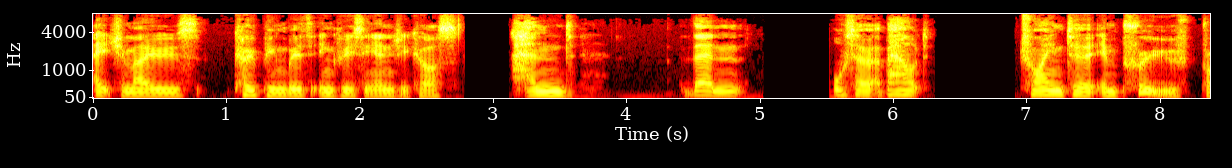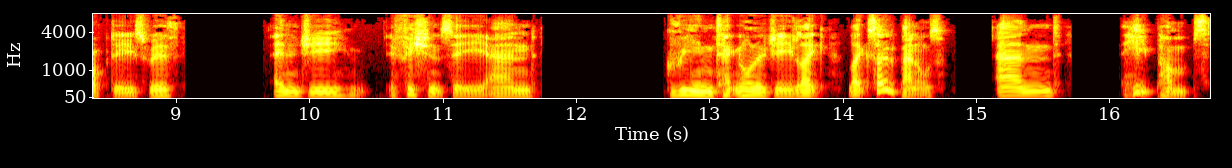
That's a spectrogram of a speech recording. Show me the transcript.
HMOs coping with increasing energy costs and then also about trying to improve properties with energy efficiency and green technology like like solar panels and heat pumps.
